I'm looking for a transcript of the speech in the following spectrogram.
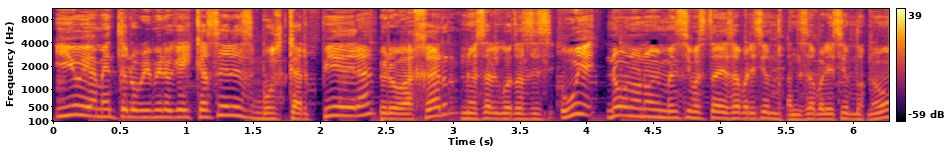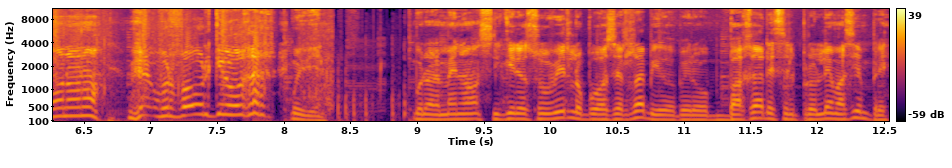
Y obviamente lo primero que hay que hacer es buscar piedra, pero bajar no es algo tan sencillo. Uy, no, no, no, encima está desapareciendo, están desapareciendo. No, no, no, pero por favor quiero bajar. Muy bien. Bueno, al menos si quiero subir lo puedo hacer rápido, pero bajar es el problema siempre.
